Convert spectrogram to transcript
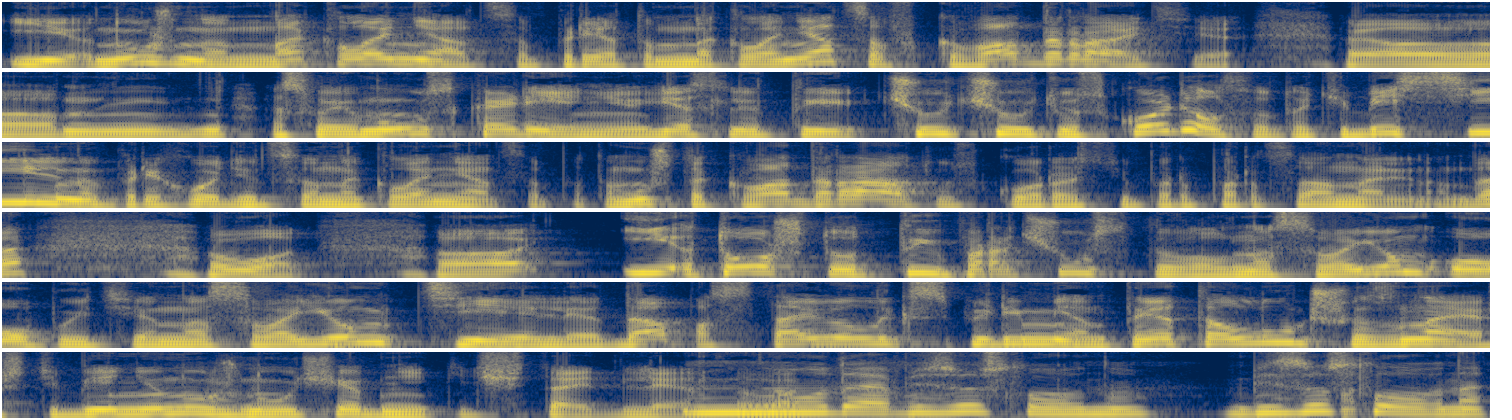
И нужно наклоняться, при этом наклоняться в квадрате э, своему ускорению. Если ты чуть-чуть ускорился, то тебе сильно приходится наклоняться, потому что квадрату скорости пропорционально. Да? Вот. Э, и то, что ты прочувствовал на своем опыте, на своем теле, да, поставил эксперимент, ты это лучше знаешь, тебе не нужно учебники читать для этого. Ну да, безусловно безусловно, безусловно.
